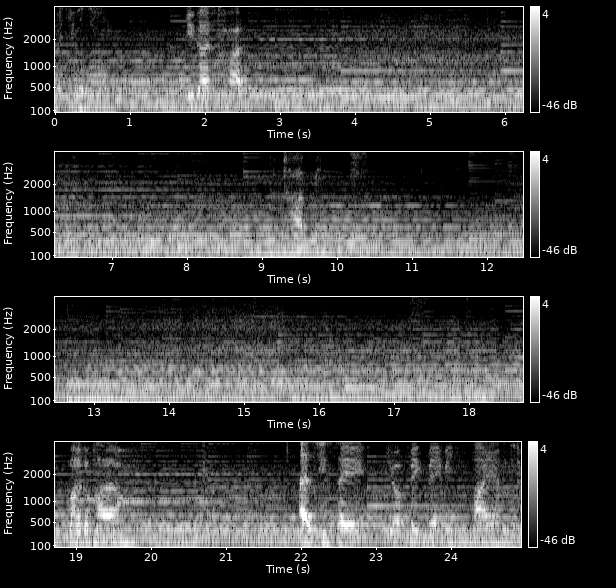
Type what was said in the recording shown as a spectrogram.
But you alone, you guys taught you taught me Markiplier. As you say, you're a big baby. I am too.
